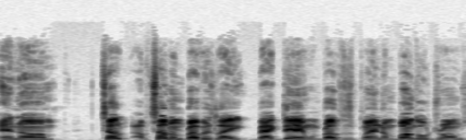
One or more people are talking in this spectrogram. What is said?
And um, tell I'm telling brothers like back then when brothers was playing them bongo drums,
